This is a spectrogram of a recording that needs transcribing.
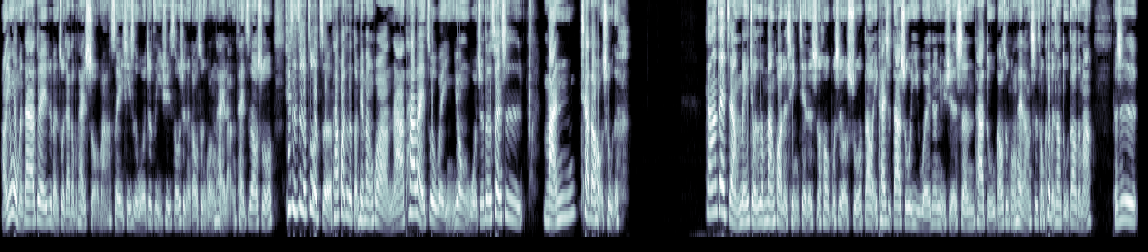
啊，因为我们大家对日本作家都不太熟嘛，所以其实我就自己去搜寻了高村光太郎，才知道说，其实这个作者他画这个短篇漫画，拿他来作为引用，我觉得算是蛮恰到好处的。刚刚在讲美酒这个漫画的情节的时候，不是有说到一开始大叔以为那女学生她读高村光太郎是从课本上读到的吗？可是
